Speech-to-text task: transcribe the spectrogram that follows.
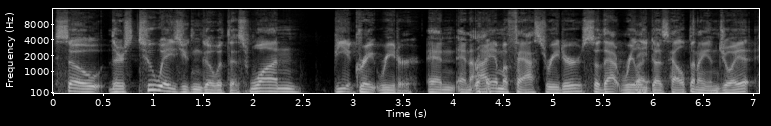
So there's two ways you can go with this. One, be a great reader. And and I am a fast reader, so that really Right. does help and I enjoy it.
